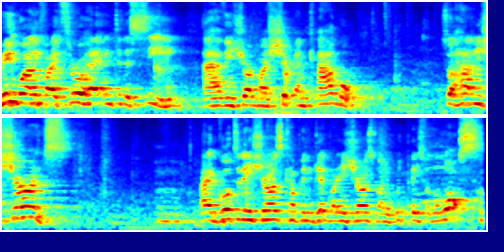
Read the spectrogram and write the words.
Meanwhile, if I throw her into the sea, I have insured my ship and cargo. So I have insurance. I go to the insurance company, get my insurance money, which pays for the loss.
